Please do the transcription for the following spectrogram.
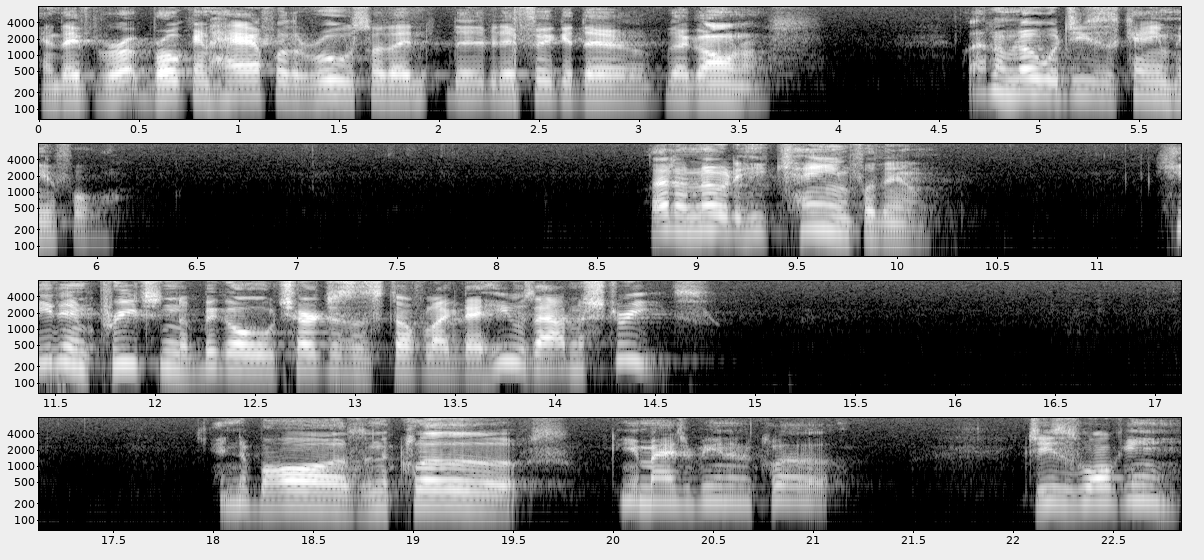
And they've bro- broken half of the rules so they, they, they figured they're, they're goners. Let them know what Jesus came here for. Let them know that he came for them. He didn't preach in the big old churches and stuff like that. He was out in the streets. In the bars, in the clubs. Can you imagine being in a club? Jesus walk in.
